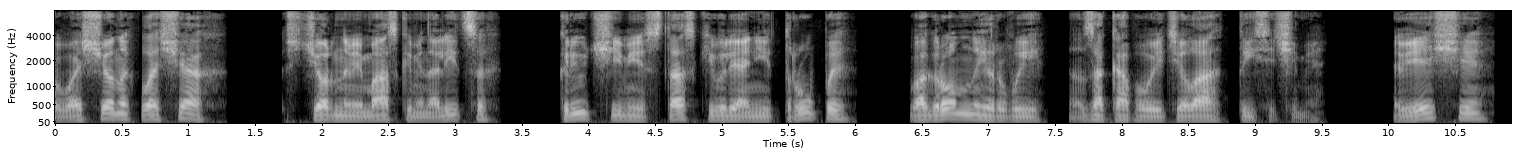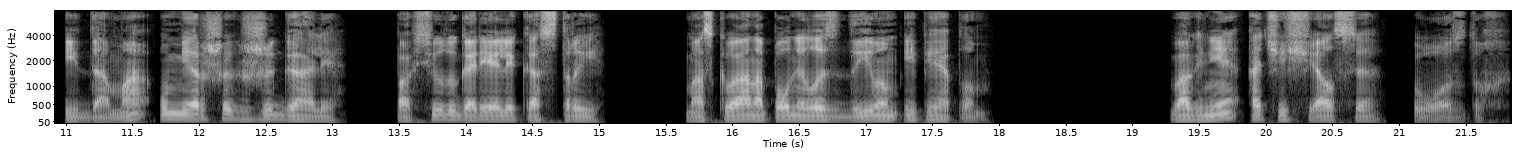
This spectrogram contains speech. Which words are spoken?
В вощеных плащах, с черными масками на лицах, крючьями стаскивали они трупы в огромные рвы, закапывая тела тысячами. Вещи и дома умерших сжигали, повсюду горели костры. Москва наполнилась дымом и пеплом. В огне очищался воздух.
